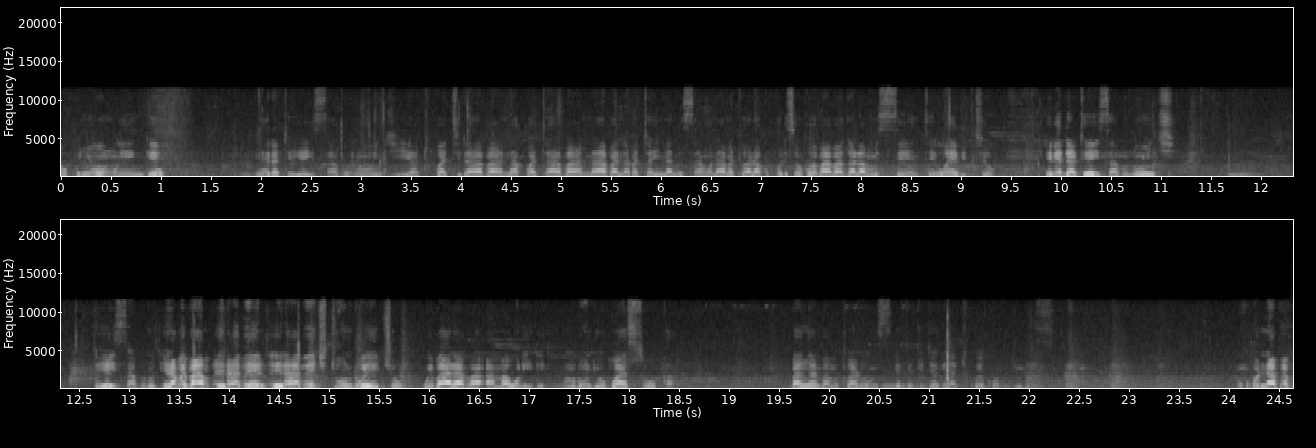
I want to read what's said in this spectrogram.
okunywa omwenge neera teyeeyisa bulungi atukwatira abaana akwata abaana abaana batalina misango n'abatwala ku polisi okuba babagalamu ssente webityo ebyeddala teyeeyisa bulungi. Teyeeyisa bulungi. Era era era ab'ekitundu ekyo bwe baalaba amawulire ku mulundi ogwasooka. Baŋŋamba mutwale omusibe ffe tujja genda tukweka obujulizi. Bonna ba-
